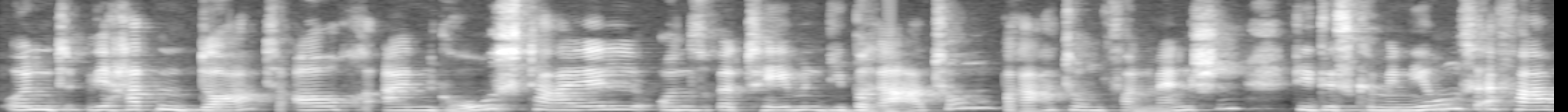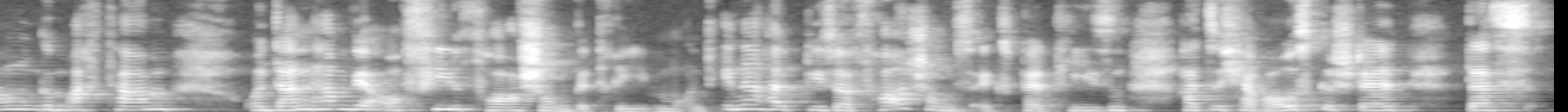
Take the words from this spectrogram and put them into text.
Und wir hatten dort auch einen Großteil unserer Themen, die Beratung, Beratung von Menschen, die Diskriminierungserfahrungen gemacht haben. Und dann haben wir auch viel Forschung betrieben. Und innerhalb dieser Forschungsexpertisen hat sich herausgestellt, dass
